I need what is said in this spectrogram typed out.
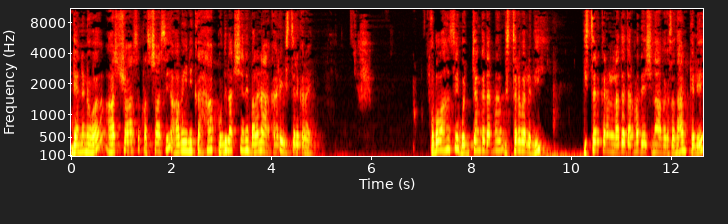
ගැන නොව ආශ්වාස ප්‍රශ්වාසී ආවේනික හා පොදු ලක්ෂණ බලන ආකාරය විස්තර කරයි. ඔබ වහන්සේ බොජ්ජංග ධර්ම විස්තරවලදී විස්තර කරන ලද ධර්ම දේශනාවක සඳහන් කළේ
